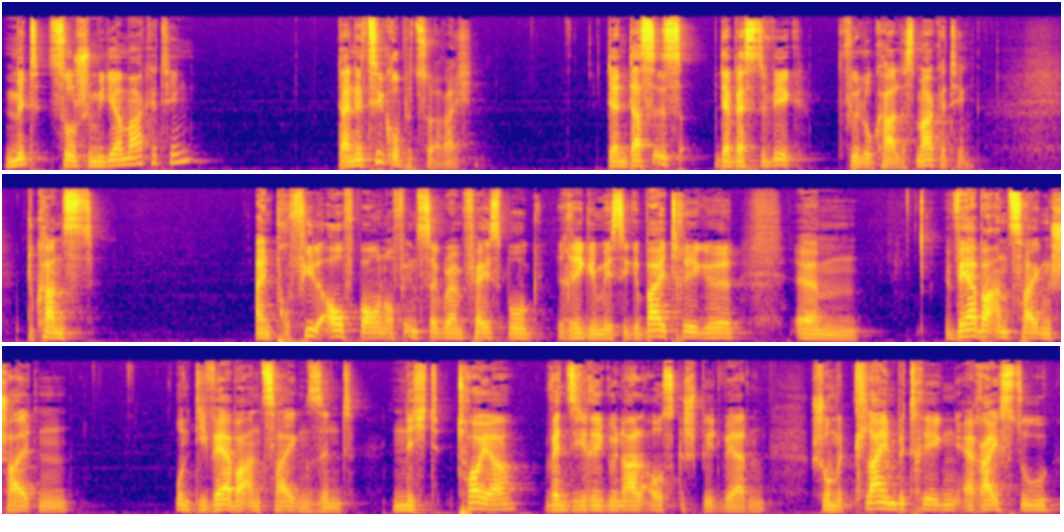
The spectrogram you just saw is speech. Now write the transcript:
mit Social Media Marketing deine Zielgruppe zu erreichen. Denn das ist der beste Weg für lokales Marketing. Du kannst ein Profil aufbauen auf Instagram, Facebook, regelmäßige Beiträge, ähm, Werbeanzeigen schalten und die Werbeanzeigen sind nicht teuer, wenn sie regional ausgespielt werden. Schon mit kleinen Beträgen erreichst du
